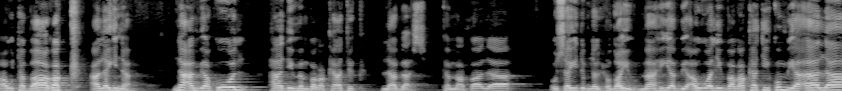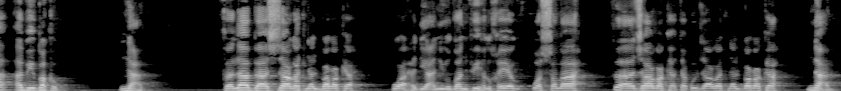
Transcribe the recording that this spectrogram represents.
أو تبارك علينا. نعم يقول هذه من بركاتك لا بأس. كما قال أسيد بن الحضير ما هي بأول بركتكم يا آل أبي بكر؟ نعم. فلا بأس زارتنا البركة. واحد يعني يظن فيه الخير والصلاح فزارك تقول زارتنا البركة. نعم.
